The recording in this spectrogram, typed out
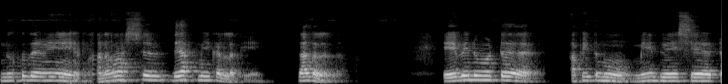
මොකද මේ අනවශ්‍ය දෙයක් මේ කරලා තියෙන්නේ. දඟලලා. ඒ වෙනුවට අපි මේ ද්වේෂයට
